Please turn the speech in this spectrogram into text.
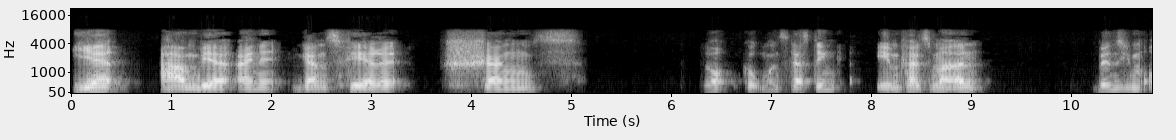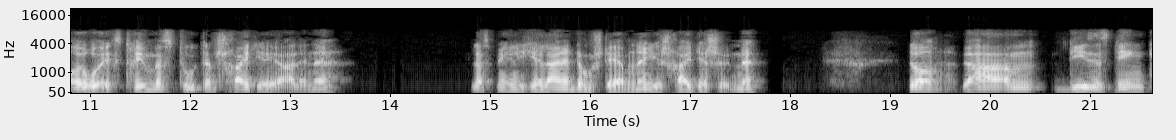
Hier haben wir eine ganz faire Chance. So, gucken wir uns das Ding ebenfalls mal an. Wenn sich im Euro extrem was tut, dann schreit ihr ja alle, ne? Lasst mich hier nicht hier alleine dumm sterben, ne? Ihr schreit ja schön, ne? So, wir haben dieses Ding.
